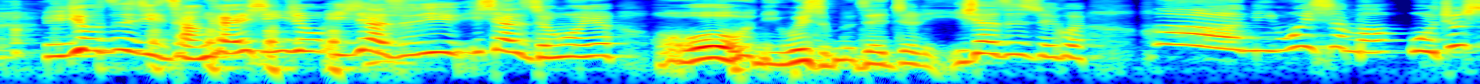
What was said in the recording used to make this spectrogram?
你就自己敞开心胸，一下子一一下子陈黄渊，哦，你为什么在这里？一下子水鬼，啊，你为什么？我就是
